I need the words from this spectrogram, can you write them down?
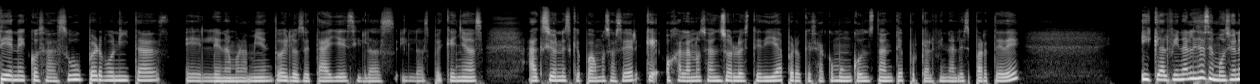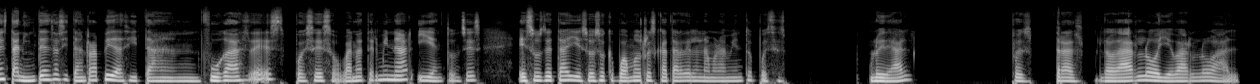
tiene cosas súper bonitas, el enamoramiento y los detalles y las, y las pequeñas acciones que podamos hacer, que ojalá no sean solo este día, pero que sea como un constante porque al final es parte de. Y que al final esas emociones tan intensas y tan rápidas y tan fugaces, pues eso, van a terminar y entonces esos detalles o eso que podamos rescatar del enamoramiento, pues es lo ideal, pues trasladarlo o llevarlo al,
